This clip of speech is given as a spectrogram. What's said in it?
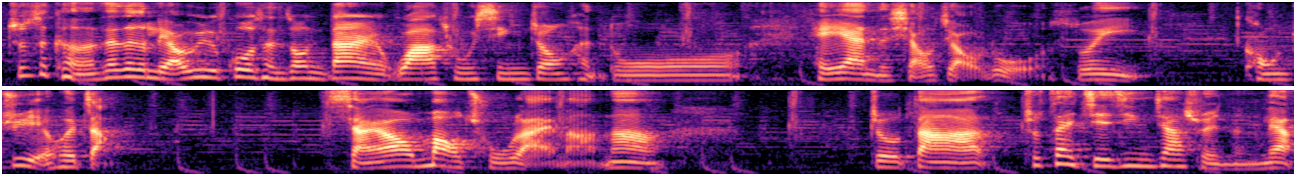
就是可能在这个疗愈的过程中，你当然也挖出心中很多黑暗的小角落，所以。恐惧也会长，想要冒出来嘛？那就大家就再接近下水能量，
